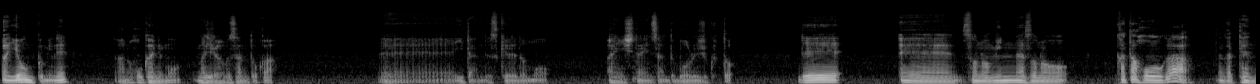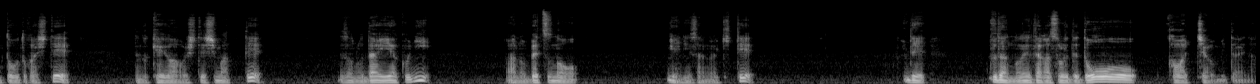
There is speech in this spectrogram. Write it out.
まあ、4組ねあの他にもマジラブさんとか、えー、いたんですけれどもアインシュタインさんとボル塾と。で、えー、そのみんなその片方がなんか転倒とかしてなんか怪我をしてしまってその代役にあの別の芸人さんが来てで普段のネタがそれでどう変わっちゃうみたいな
